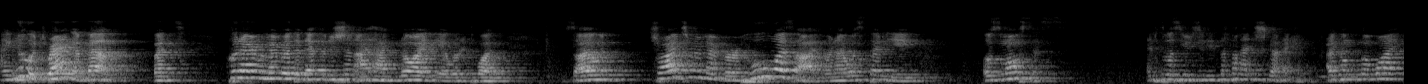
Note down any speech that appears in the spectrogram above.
I knew it rang a bell, but could I remember the definition? I had no idea what it was. So I would try to remember who was I when I was studying osmosis. And it was usually the French guy. I don't know why.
